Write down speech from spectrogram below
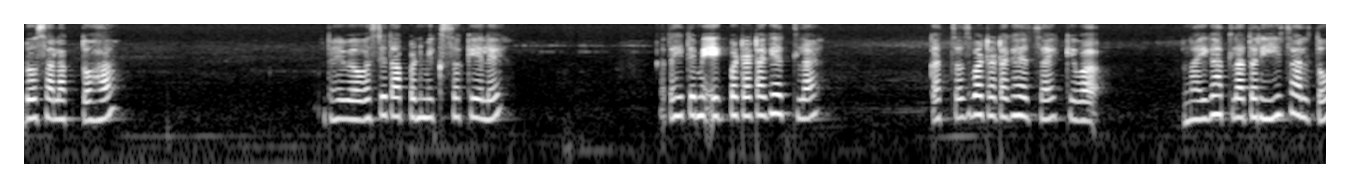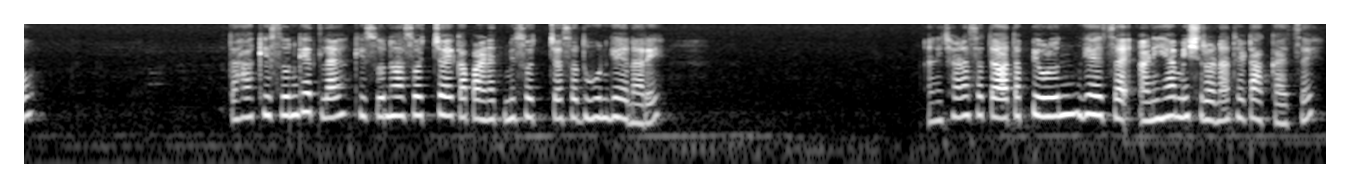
डोसा लागतो हा. आता हे व्यवस्थित आपण मिक्स केले. आता इथे मी एक बटाटा घेतला आहे कच्चाच बटाटा घ्यायचा आहे किंवा नाही घातला तरीही चालतो. तर हा खिसून घेतला आहे खिसून हा स्वच्छ एका पाण्यात मी स्वच्छ असं धुवून घेणार. आहे आणि छान असं तर आता पिळून घ्यायचं आहे आणि ह्या मिश्रणात हे टाकायचं आहे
